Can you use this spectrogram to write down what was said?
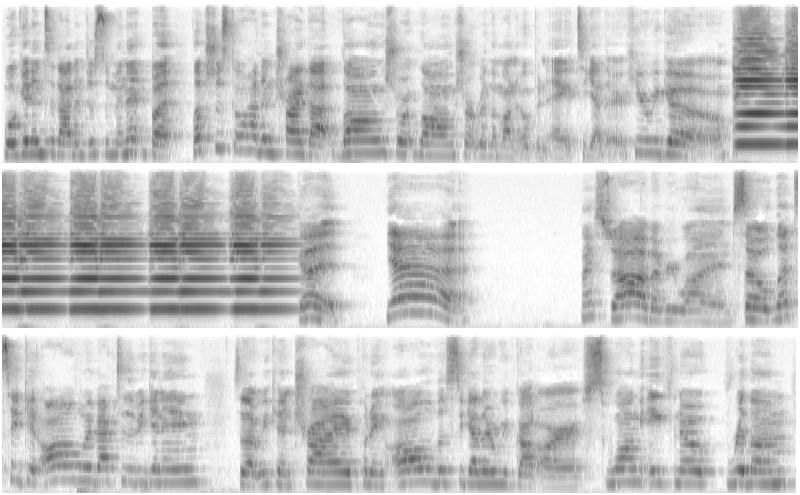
We'll get into that in just a minute, but let's just go ahead and try that long, short, long, short rhythm on open A together. Here we go. Job, everyone. So let's take it all the way back to the beginning so that we can try putting all of this together. We've got our swung eighth note rhythm,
